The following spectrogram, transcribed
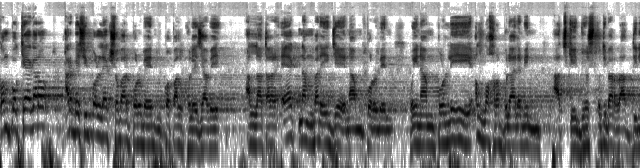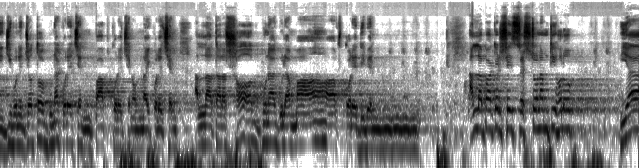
কমপক্ষে এগারো। আর বেশি পড়লে একশো বার পড়বেন, কপাল খুলে যাবে। আল্লাহ তালার এক নাম্বারে যে নাম পড়বেন, ওই নাম পড়লে আল্লাহ রাব্বুল আলমিন আজকে বৃহস্পতিবার রাত দিনই জীবনে যত গুণা করেছেন, পাপ করেছেন, অন্যায় করেছেন, আল্লাহ তারা সব গুণাগুলা মাফ করে দিবেন। আল্লাহ পাকের সেই শ্রেষ্ঠ নামটি হলো, ইয়া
